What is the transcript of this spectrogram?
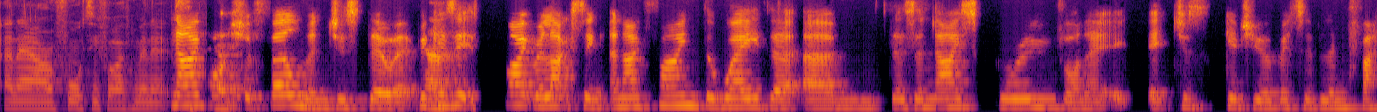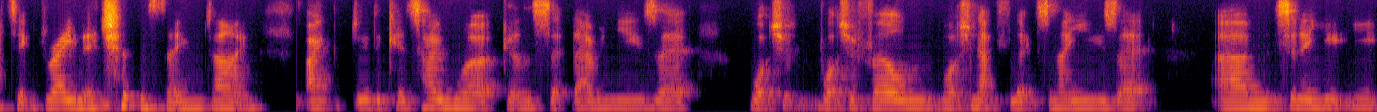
an hour and 45 minutes. Now I watch a film and just do it because yeah. it's quite relaxing. And I find the way that um, there's a nice groove on it, it, it just gives you a bit of lymphatic drainage at the same time. I do the kids' homework and sit there and use it, watch a, watch a film, watch Netflix, and I use it. Um, so no, you, you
